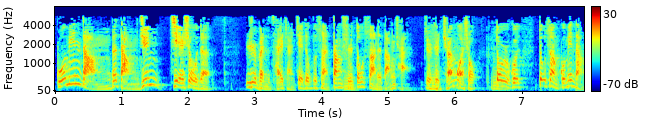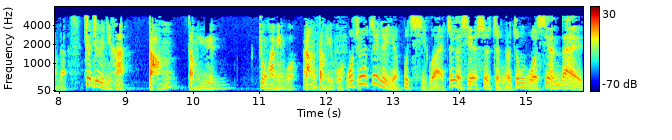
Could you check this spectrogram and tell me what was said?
国民党的党军接受的日本的财产，这都不算，当时都算了党产，就是全没收，都是国都算国民党的，这就是你看，党等于中华民国，党等于国，我觉得这个也不奇怪，这个些是整个中国现代。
